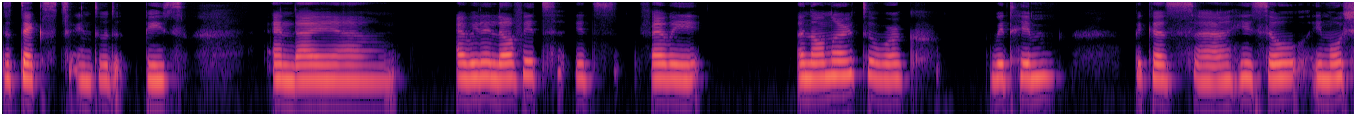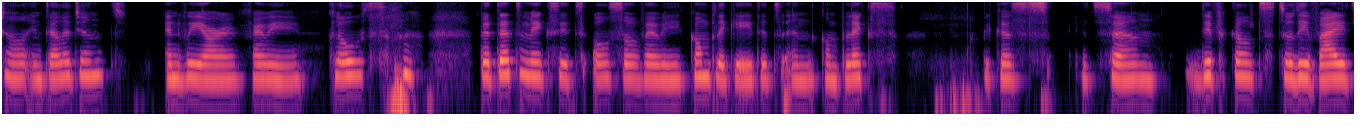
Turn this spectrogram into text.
the text into the piece. And I um, I really love it. It's very an honor to work with him because uh, he's so emotional intelligent and we are very close but that makes it also very complicated and complex because it's um, difficult to divide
